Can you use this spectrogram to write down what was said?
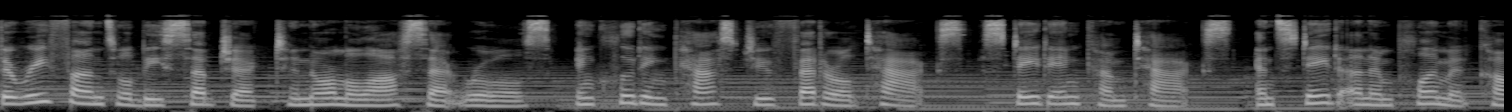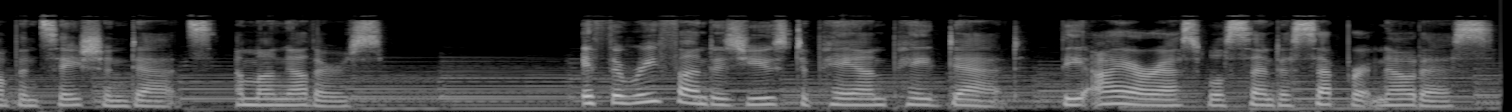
The refunds will be subject to normal offset rules, including past due federal tax, state income tax, and state unemployment compensation debts, among others. If the refund is used to pay unpaid debt, the IRS will send a separate notice.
